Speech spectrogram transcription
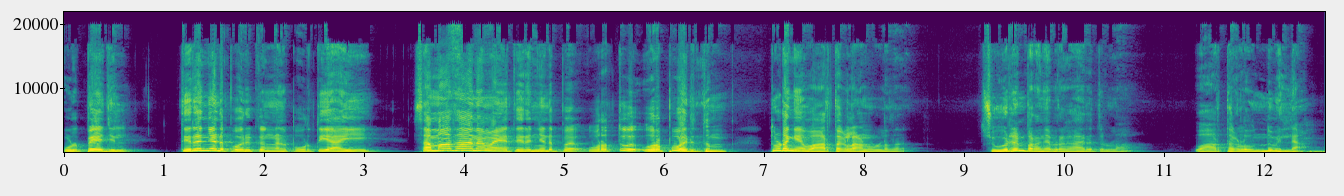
ഉൾപേജിൽ തിരഞ്ഞെടുപ്പ് ഒരുക്കങ്ങൾ പൂർത്തിയായി സമാധാനമായ തിരഞ്ഞെടുപ്പ് ഉറത്തു ഉറപ്പുവരുത്തും തുടങ്ങിയ വാർത്തകളാണുള്ളത്. ശൂരൻ പറഞ്ഞ പ്രകാരത്തിലുള്ള വാർത്തകളൊന്നുമില്ല.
